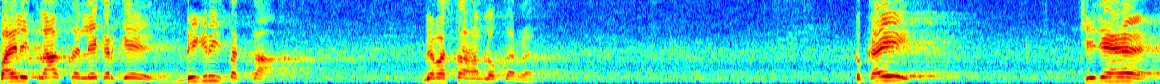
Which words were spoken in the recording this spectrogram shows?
पहली क्लास से लेकर के डिग्री तक का व्यवस्था हम लोग कर रहे हैं। तो कई चीज़ें हैं।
